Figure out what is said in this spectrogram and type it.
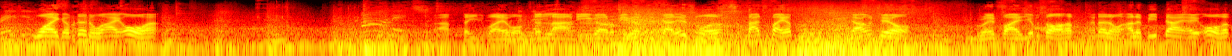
Radiant ไวกับหน้าของไอโอฮะ ติดไว้ผมด้านล่างนี้ก็เรามีครับจัดการได้สวนสตาร์ทไปครับดาวน์เทลเรนไฟยังมาต่อครับทางด้านของอารามิดได้ไอโอครับ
